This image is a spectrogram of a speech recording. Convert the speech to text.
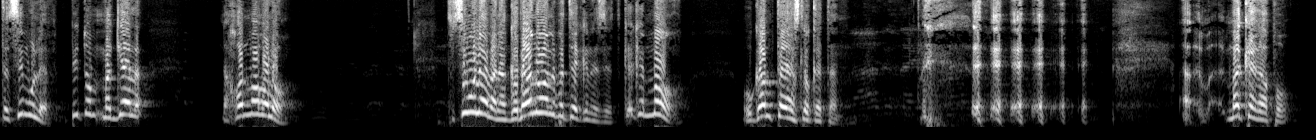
תשימו לב, פתאום מגיע, נכון מור או לא? תשימו לב, אנחנו גדלנו על בתי כנסת, כן כן מור, הוא גם טייס לא קטן. מה קרה פה?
